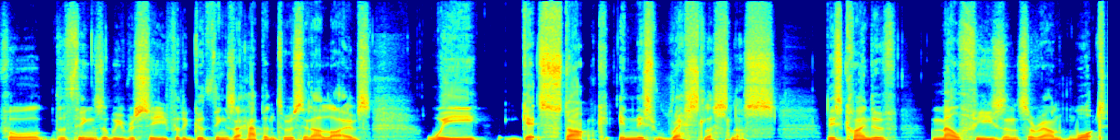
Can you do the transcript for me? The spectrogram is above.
for the things that we receive, for the good things that happen to us in our lives, we get stuck in this restlessness, this kind of malfeasance around what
